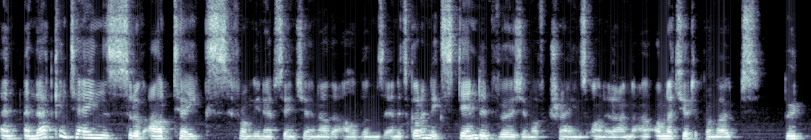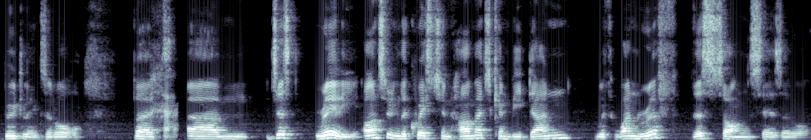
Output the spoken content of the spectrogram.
and, and that contains sort of outtakes from In Absentia and other albums, and it's got an extended version of Trains on it. I'm, I'm not here to promote boot, bootlegs at all, but um, just really answering the question: how much can be done with one riff? This song says it all.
